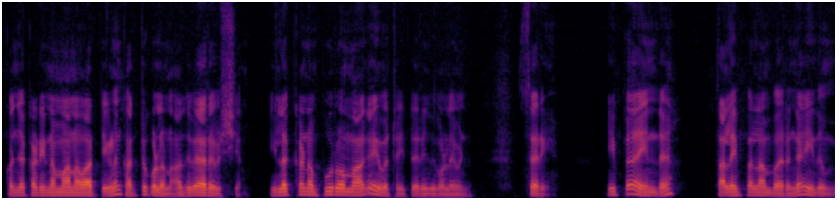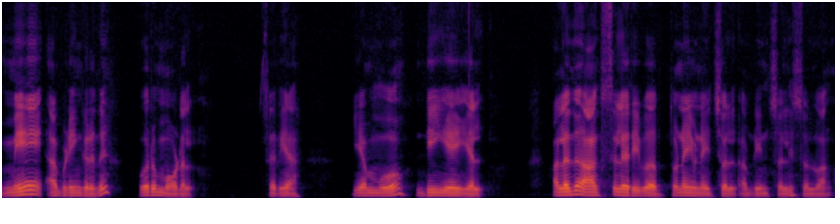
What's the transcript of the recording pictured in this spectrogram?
கொஞ்சம் கடினமான வார்த்தைகளும் கற்றுக்கொள்ளணும். அது வேறு விஷயம். இலக்கணபூர்வமாக இவற்றை தெரிந்து கொள்ள வேண்டும். சரி. இப்போ இந்த தலைப்பெல்லாம் பாருங்கள் இது மே அப்படிங்கிறது ஒரு மாடல் சரியா? M O D A L அல்லது ஆக்சிலரி வேர்ப் துணை வினைச்சொல் அப்படின்னு சொல்லி சொல்லுவாங்க.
